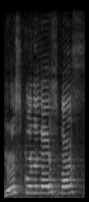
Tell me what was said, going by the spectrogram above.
よろしくお願いします。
